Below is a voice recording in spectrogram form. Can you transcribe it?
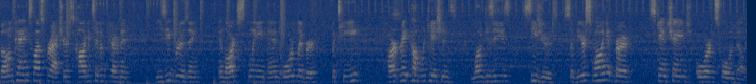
bone pain slash fractures, cognitive impairment, easy bruising, enlarged spleen and or liver, fatigue, heart rate complications, lung disease, seizures, severe swelling at birth, skin change, or swollen belly.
